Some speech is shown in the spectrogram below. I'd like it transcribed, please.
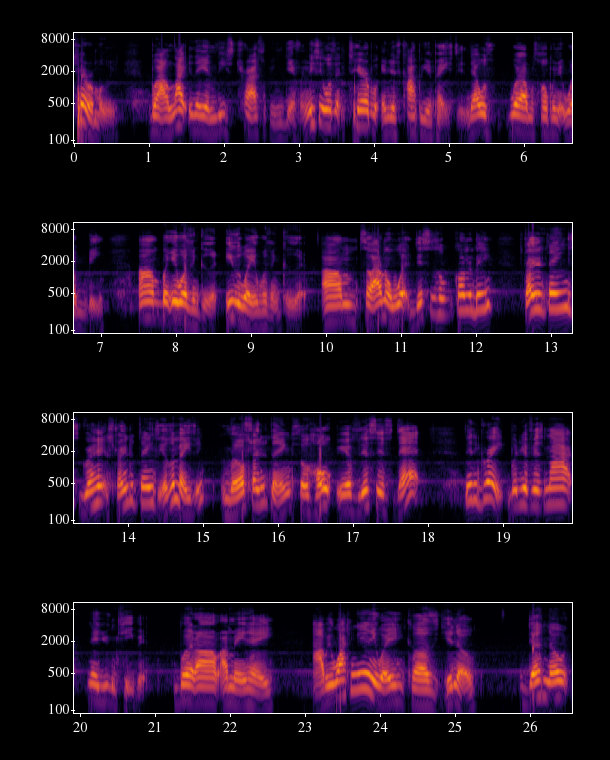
terrible movie. But I like that they at least tried something different. At least it wasn't terrible and just copy and pasted. That was what I was hoping it wouldn't be. Um, but it wasn't good. Either way, it wasn't good. Um, so I don't know what this is going to be. Stranger Things, granted, Stranger Things is amazing. Love Stranger Things. So hope if this is that, then great. But if it's not, then you can keep it. But um, I mean, hey, I'll be watching it anyway because you know, Death Note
